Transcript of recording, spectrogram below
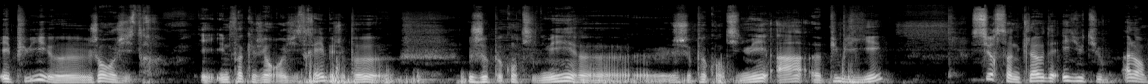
et puis euh, j'enregistre. Et une fois que j'ai enregistré, ben, je peux continuer euh, je peux continuer à euh, publier sur SoundCloud et YouTube. Alors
